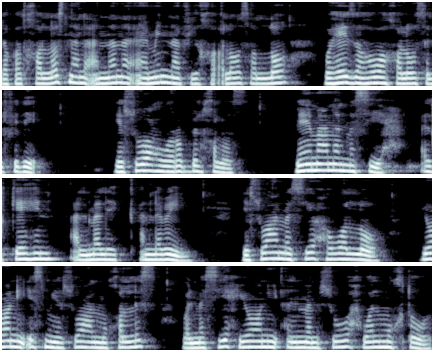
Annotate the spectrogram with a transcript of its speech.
لقد خلصنا لأننا آمنا في خلاص الله وهذا هو خلاص الفداء. يسوع هو رب الخلاص. ما معنى المسيح؟ الكاهن الملك النبي. يسوع المسيح هو الله يعني اسم يسوع المخلص والمسيح يعني الممسوح والمختار.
